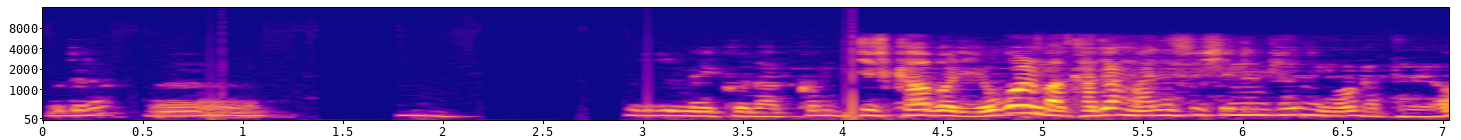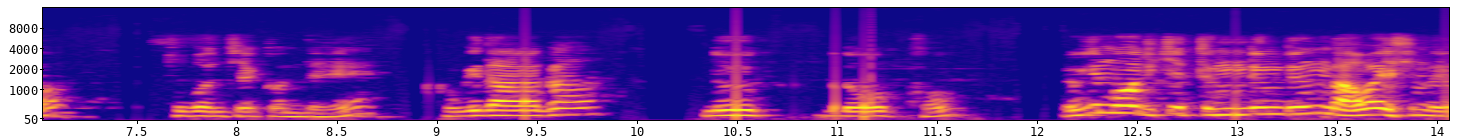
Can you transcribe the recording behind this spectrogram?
뭐더라? 어, 퍼즐메이커닷컴 디스커버리 요걸 막 가장 많이 쓰시는 편인 것 같아요. 두 번째 건데 거기다가 넣, 넣고 여기 뭐 이렇게 등등등 나와 있습니다.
